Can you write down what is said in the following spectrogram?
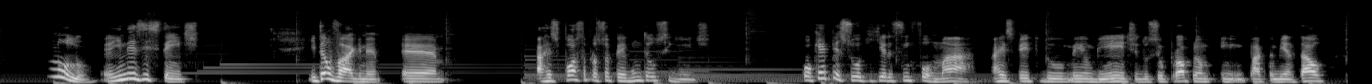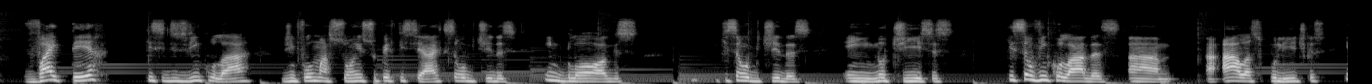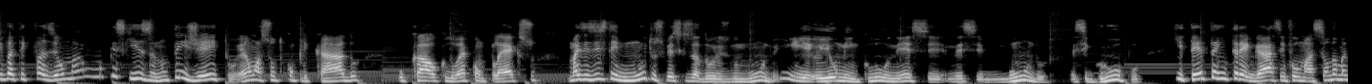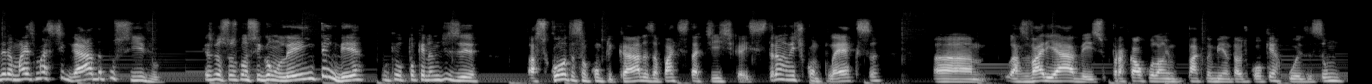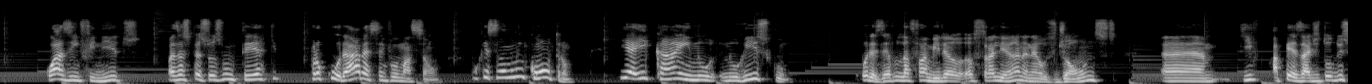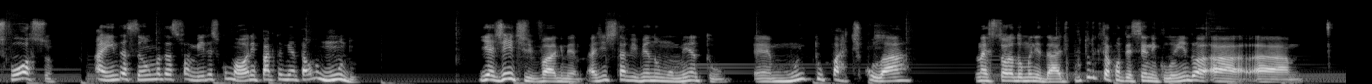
Nulo, é inexistente. Então, Wagner, é, a resposta para a sua pergunta é o seguinte: qualquer pessoa que queira se informar a respeito do meio ambiente, do seu próprio impacto ambiental, vai ter que se desvincular de informações superficiais que são obtidas em blogs, que são obtidas em notícias, que são vinculadas a, a alas políticas e vai ter que fazer uma, uma, pesquisa. Não tem jeito, é um assunto complicado, o cálculo é complexo, mas existem muitos pesquisadores no mundo, e eu me incluo nesse, nesse mundo, nesse grupo, que tenta entregar essa informação da maneira mais mastigada possível que as pessoas consigam ler e entender o que eu estou querendo dizer. As contas são complicadas, a parte estatística é extremamente complexa, uh, as variáveis para calcular o impacto ambiental de qualquer coisa são quase infinitos, mas as pessoas vão ter que procurar essa informação, porque senão não encontram. E aí caem no, no risco, por exemplo, da família australiana, né, os Jones, uh, que, apesar de todo o esforço, ainda são uma das famílias com maior impacto ambiental no mundo. E a gente, Wagner, a gente está vivendo um momento é, muito particular na história da humanidade, por tudo que está acontecendo, incluindo a, a,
